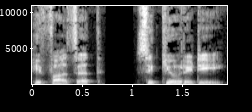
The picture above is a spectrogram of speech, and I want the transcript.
hifazat security.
